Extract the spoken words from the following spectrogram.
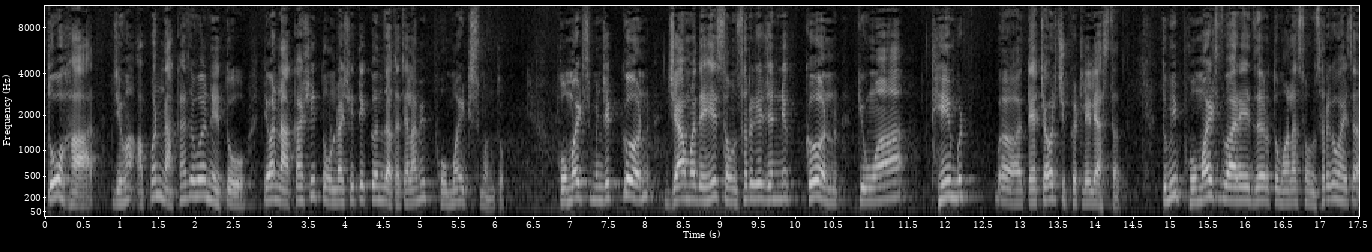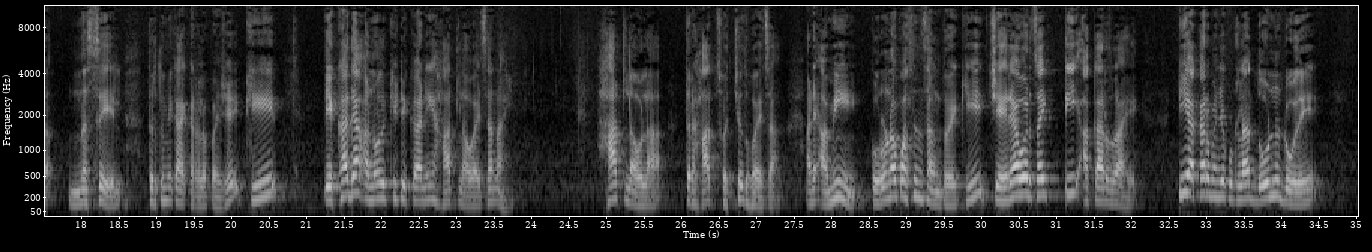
तो हात जेव्हा आपण नाकाजवळ नेतो तेव्हा नाकाशी तोंडाशी ते कण जातात त्याला आम्ही फोमाइट्स म्हणतो. फोमाइट्स म्हणजे कण ज्यामध्ये हे संसर्गजन्य कण किंवा थेंब त्याच्यावर चिकटलेले असतात. तुम्ही फोमाइट्सद्वारे जर तुम्हाला संसर्ग व्हायचा नसेल तर तुम्ही काय करायला पाहिजे की एखाद्या अनोळखी ठिकाणी हात लावायचा नाही. हात लावला तर हात स्वच्छ धुवायचा. आणि आम्ही कोरोनापासून सांगतो आहे की चेहऱ्यावरचा एक टी आकार जो आहे टी आकार म्हणजे कुठला? दोन डोळे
